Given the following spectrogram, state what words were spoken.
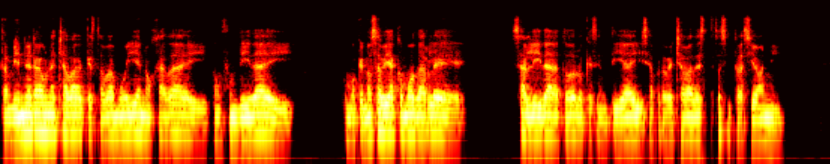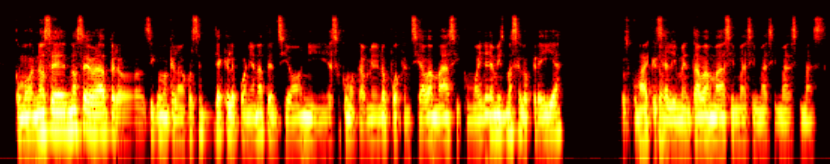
también era una chava que estaba muy enojada y confundida y como que no sabía cómo darle salida a todo lo que sentía y se aprovechaba de esta situación y como no sé, no sé, ¿verdad? Pero sí como que a lo mejor sentía que le ponían atención y eso como también lo potenciaba más y como ella misma se lo creía, pues como que se alimentaba más y más y más y más y más.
